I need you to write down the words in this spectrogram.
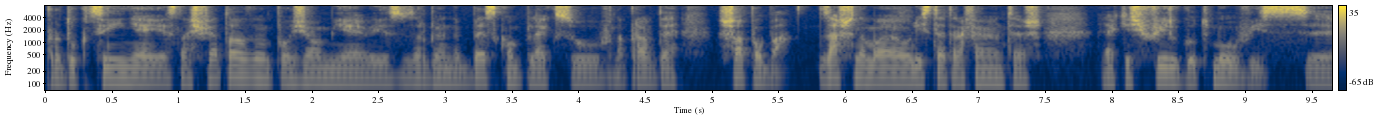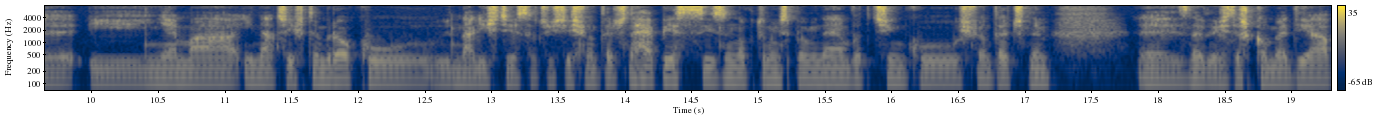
produkcyjnie jest na światowym poziomie, jest zrobione bez kompleksów, naprawdę szapoba. Zawsze na moją listę trafiają też jakieś feel good movies y, i nie ma inaczej w tym roku. Na liście jest oczywiście świąteczne Happiest Season, o którym wspominałem w odcinku świątecznym. E, znajduje się też komedia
